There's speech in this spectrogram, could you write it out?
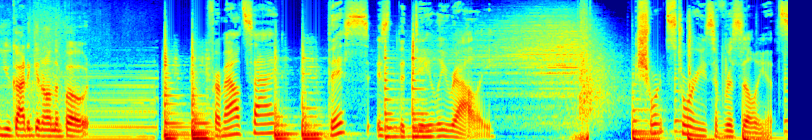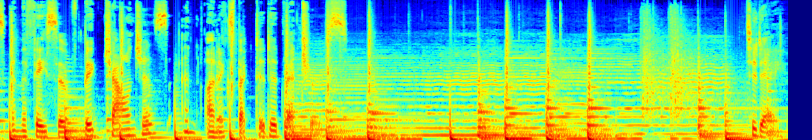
"You got to get on the boat." From outside, this is the Daily Rally. Short stories of resilience in the face of big challenges and unexpected adventures. Today,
